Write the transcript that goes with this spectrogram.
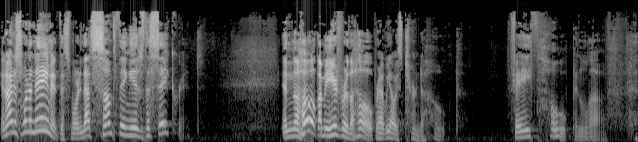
And I just want to name it this morning. That something is the sacred. And the hope, I mean, here's where the hope, right? We always turn to hope faith, hope, and love.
